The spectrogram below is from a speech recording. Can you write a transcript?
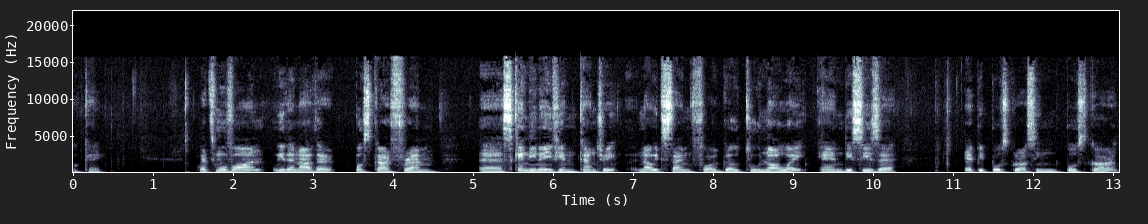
Okay, let's move on with another postcard from a Scandinavian country. Now it's time for go to Norway, and this is a happy Postcrossing postcard.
